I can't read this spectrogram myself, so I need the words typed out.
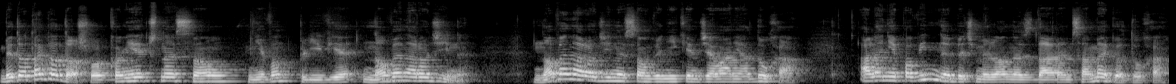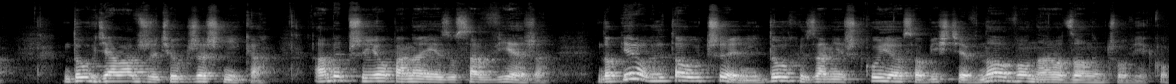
By do tego doszło, konieczne są niewątpliwie nowe narodziny. Nowe narodziny są wynikiem działania Ducha, ale nie powinny być mylone z darem samego Ducha. Duch działa w życiu grzesznika, aby przyjął Pana Jezusa w wierze. Dopiero gdy to uczyni, Duch zamieszkuje osobiście w nowonarodzonym człowieku.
